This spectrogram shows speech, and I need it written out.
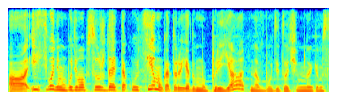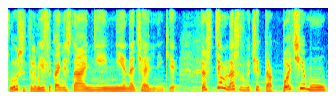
А, и сегодня мы будем обсуждать такую тему, которая, я думаю, приятно будет очень многим слушателям, если, конечно, они не начальники. Потому что тема наша звучит так. Почему?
